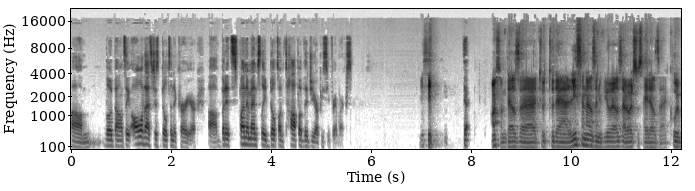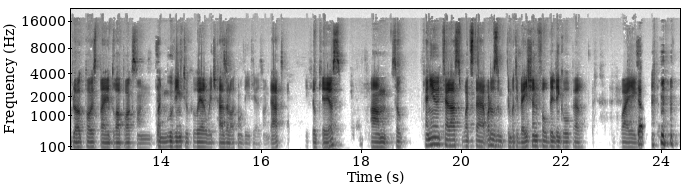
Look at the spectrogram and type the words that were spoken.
um, load balancing, all of that's just built into Courier, uh, but it's fundamentally built on top of the gRPC frameworks. I see. Yeah. Awesome. There's a, to, to the listeners and viewers, I'll also say there's a cool blog post by Dropbox on, on moving to Courier, which has a lot more details on that, if you're curious. Um, so can you tell us what's the, what was the motivation for building Grouper? Why? Yep.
